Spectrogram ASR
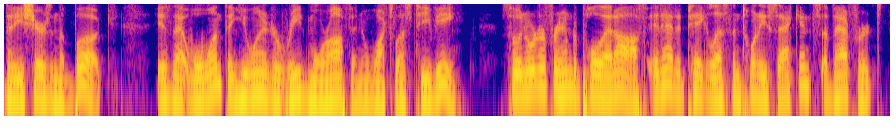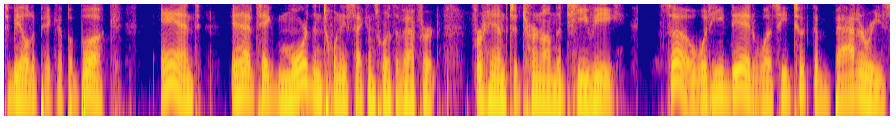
that he shares in the book is that well one thing he wanted to read more often and watch less TV. So in order for him to pull that off, it had to take less than 20 seconds of effort to be able to pick up a book and it had to take more than 20 seconds worth of effort for him to turn on the TV. So what he did was he took the batteries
